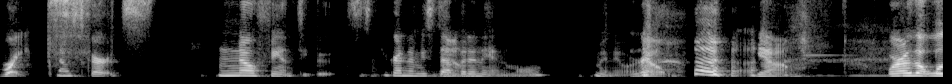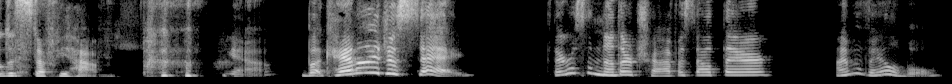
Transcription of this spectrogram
Right. No skirts. No fancy boots. You're gonna be stepping No. in animal manure. No. Yeah. Wear the oldest stuff you have. yeah. But can I just say, if there's another Travis out there, I'm available.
